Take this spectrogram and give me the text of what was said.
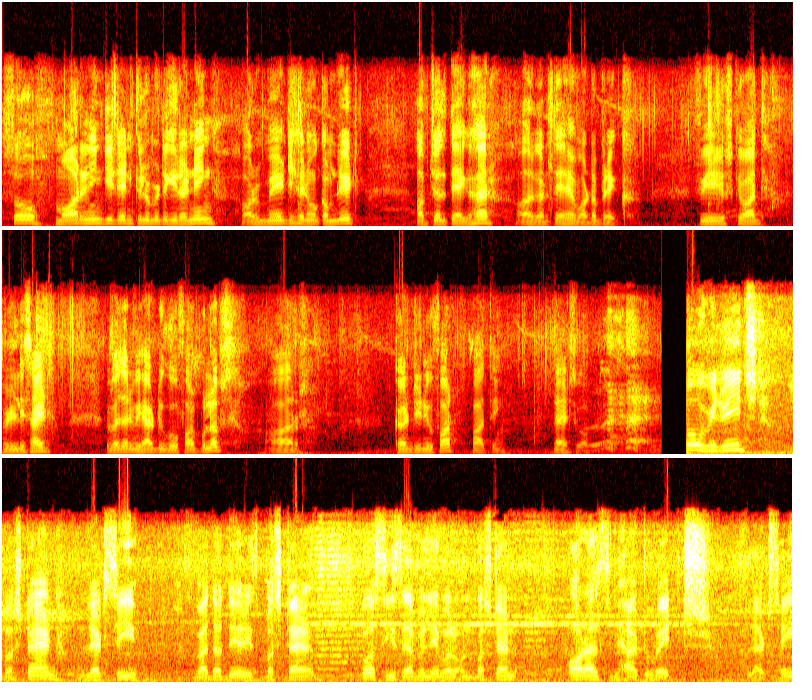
सो मॉर्निंग की टेन किलोमीटर की रनिंग और मेडिटेशन वो कंप्लीट अब चलते हैं घर और करते हैं वाटर ब्रेक फिर उसके बाद will decide whether we have to go for pullups और continue for bathing let's go so we reach bus stand let's see whether there is bus stand bus is available on bus stand और else we have to wait let's see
